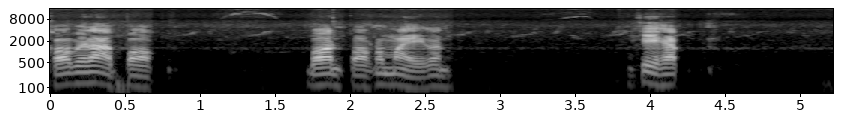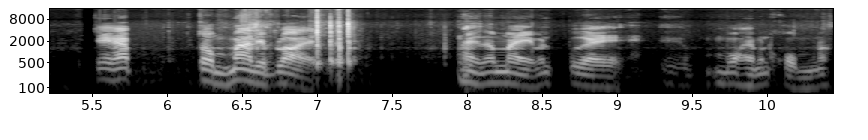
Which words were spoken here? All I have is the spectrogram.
ขอเวลาปอก บอลปอกน้ำใหม่ก่อน โอเคครับ โอเคครับต้มมาเรียบร้อยให้น้ำใหม่มันเปื่อยบ่ให้มันขมเนาะ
